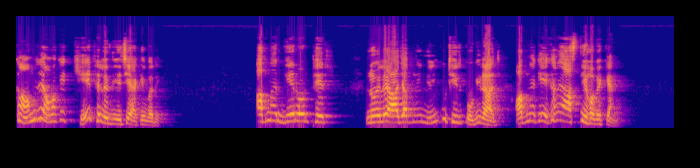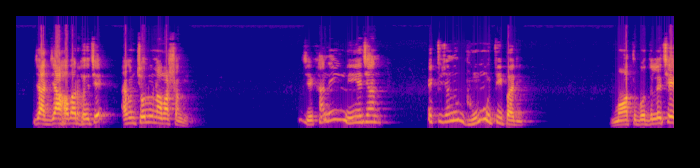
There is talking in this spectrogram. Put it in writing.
কামড়ে আমাকে খেয়ে ফেলে দিয়েছে একেবারে। আপনার গেরোর ফের নইলে আজ আপনি নীলকুঠির কবিরাজ। আপনাকে এখানে আসতে হবে কেন? যাক, যা হবার হয়েছে, এখন চলুন আমার সঙ্গে। যেখানেই নিয়ে যান, একটু যেন ঘুমুতি পারি। মত বদলেছে?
